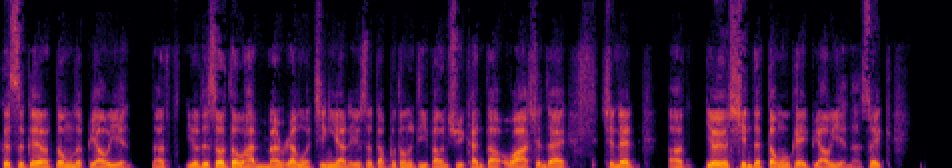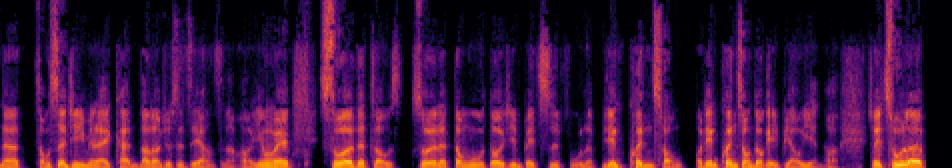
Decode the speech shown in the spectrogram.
各式各样动物的表演，那有的时候都还蛮让我惊讶的。有时候到不同的地方去看到，哇，现在现在呃又有新的动物可以表演了。所以那从圣经里面来看，老早就是这样子了，哈，因为所有的走所有的动物都已经被制服了，连昆虫哦，连昆虫都可以表演，哈，所以除了。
